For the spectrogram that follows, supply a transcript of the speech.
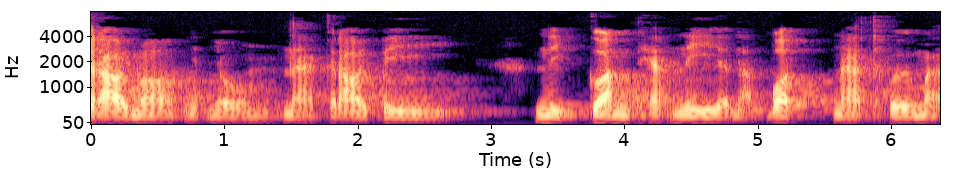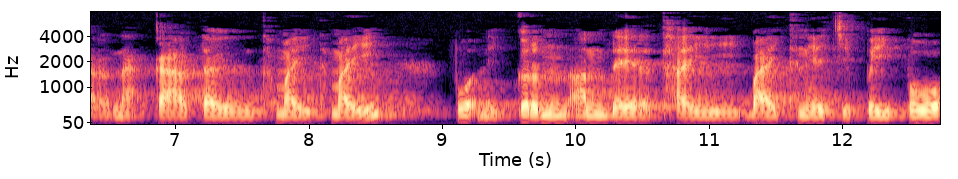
ក្រោយមកញាតិញោមណាក្រោយពីនិគន្ធនីដបុតណាធ្វើមរណកាលទៅថ្មីថ្មីពួកនិក្រុនអន្តេរដ្ឋីបែកគ្នាជាពីរពួក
